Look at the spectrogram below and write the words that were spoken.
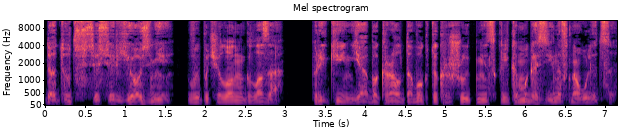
«Да тут все серьезнее», — выпучил он глаза. «Прикинь, я обокрал того, кто крышует несколько магазинов на улице.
